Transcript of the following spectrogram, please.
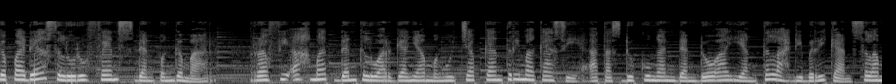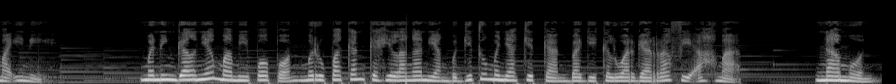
Kepada seluruh fans dan penggemar, Raffi Ahmad dan keluarganya mengucapkan terima kasih atas dukungan dan doa yang telah diberikan selama ini. Meninggalnya Mami Popon merupakan kehilangan yang begitu menyakitkan bagi keluarga Raffi Ahmad. Namun,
